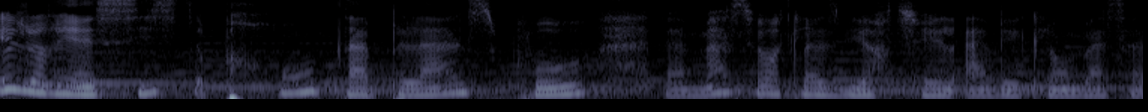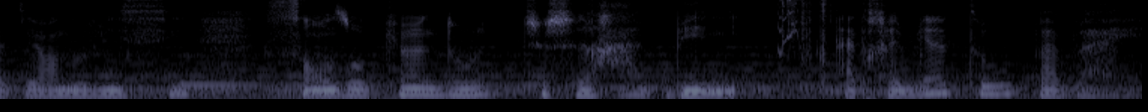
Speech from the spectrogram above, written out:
Et je réinsiste, prends ta place pour la masterclass virtuelle avec l'ambassadeur Novici. Sans aucun doute, tu seras béni. À très bientôt. Bye bye.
